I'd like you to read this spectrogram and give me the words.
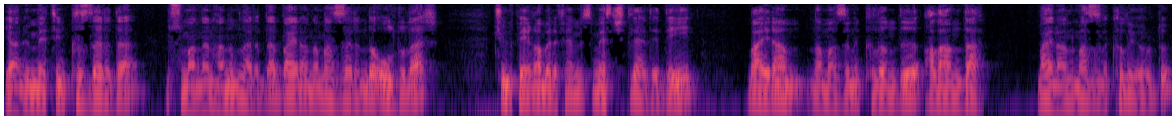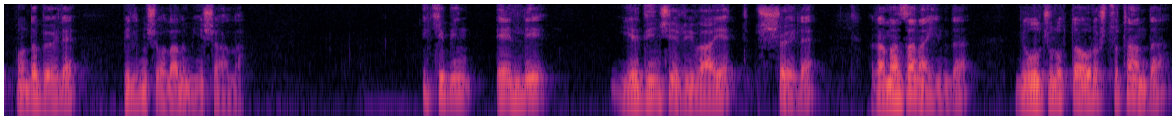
Yani ümmetin kızları da Müslümanların hanımları da bayram namazlarında oldular. Çünkü Peygamber Efendimiz mescitlerde değil bayram namazının kılındığı alanda bayram namazını kılıyordu. Bunu da böyle bilmiş olalım inşallah. 2057. rivayet şöyle. Ramazan ayında yolculukta oruç tutan da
